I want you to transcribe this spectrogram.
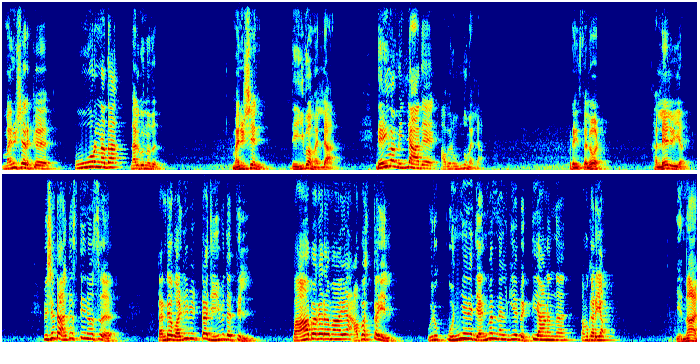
മനുഷ്യർക്ക് പൂർണത നൽകുന്നത്. മനുഷ്യൻ ദൈവമല്ല. ദൈവമില്ലാതെ അവനൊന്നുമല്ല. പ്രൈസ് ലോഡ് ഹല്ലേ ലുയ്യ വിശുദ്ധ അഗസ്തീനോസ് തന്റെ വഴിവിട്ട ജീവിതത്തിൽ പാപകരമായ അവസ്ഥയിൽ ഒരു കുഞ്ഞിന് ജന്മം നൽകിയ വ്യക്തിയാണെന്ന് നമുക്കറിയാം. എന്നാൽ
